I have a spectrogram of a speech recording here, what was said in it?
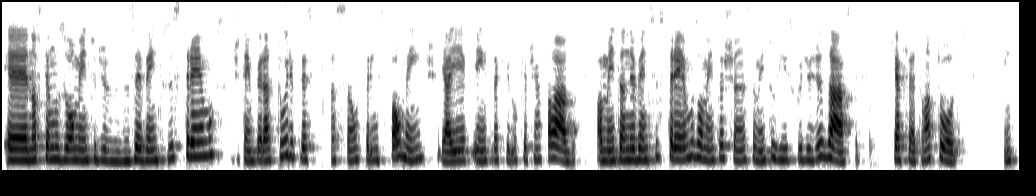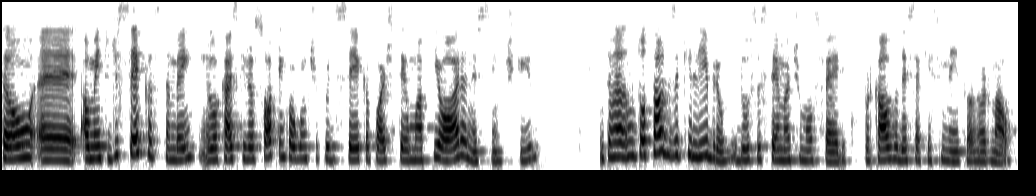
É, nós temos o aumento de, dos eventos extremos, de temperatura e precipitação, principalmente, e aí entra aquilo que eu tinha falado. Aumentando eventos extremos, aumenta a chance, aumenta o risco de desastres, que afetam a todos. Então, é, aumento de secas também, em locais que já sofrem com algum tipo de seca, pode ter uma piora nesse sentido. Então, é um total desequilíbrio do sistema atmosférico por causa desse aquecimento anormal.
